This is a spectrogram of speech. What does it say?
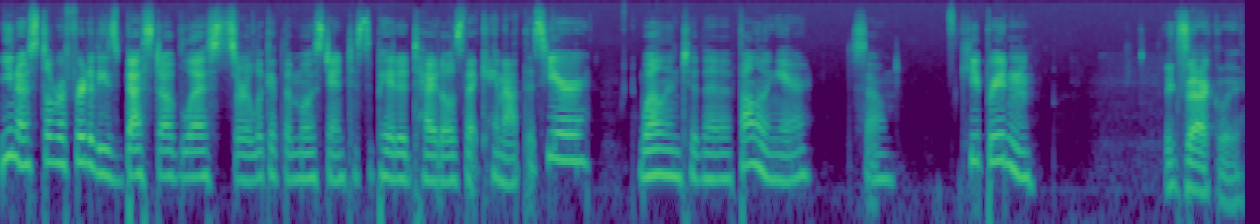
you know, still refer to these best of lists or look at the most anticipated titles that came out this year well into the following year. So, keep reading. Exactly.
